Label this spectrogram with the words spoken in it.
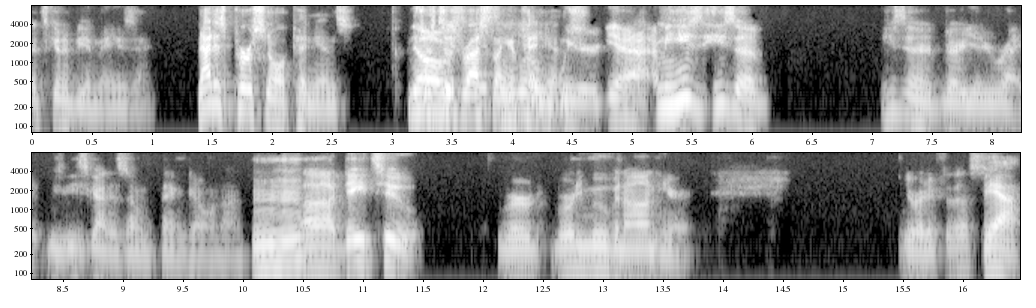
it's going to be amazing. Not his personal opinions. No, Just his wrestling a little opinions. Weird. Yeah, I mean, he's he's a he's a very. You're right. He's- got his own thing going on. hmm Uh, day two, we're we're already moving on here. You ready for this? Yeah.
